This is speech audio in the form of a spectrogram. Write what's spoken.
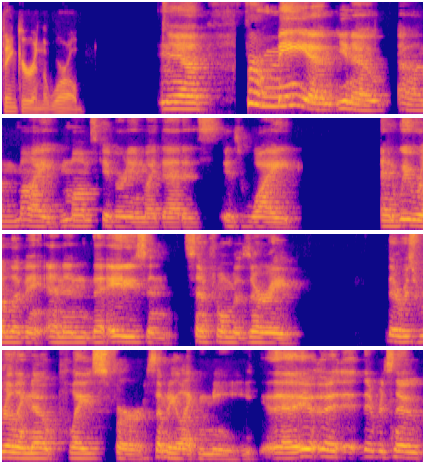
thinker in the world yeah for me and you know um, my mom's cape verdean my dad is is white and we were living and in the 80s in central missouri there was really no place for somebody like me. Uh, it, it, there was no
